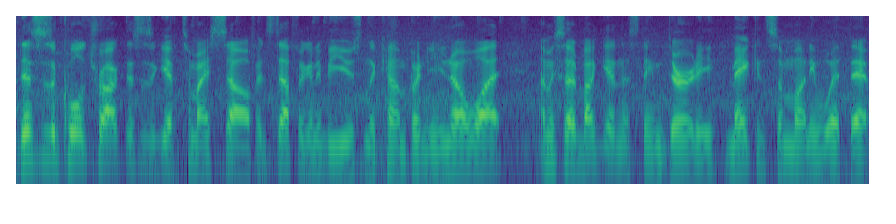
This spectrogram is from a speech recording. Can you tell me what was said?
This is a cool truck. This is a gift to myself. It's definitely gonna be used in the company. You know what? I'm excited about getting this thing dirty, making some money with it,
